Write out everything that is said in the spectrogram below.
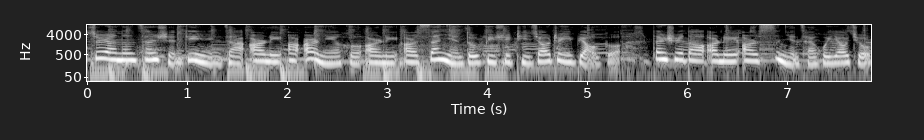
虽然呢，参选电影在2022年和2023年都必须提交这一表格，但是到2024年才会要求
